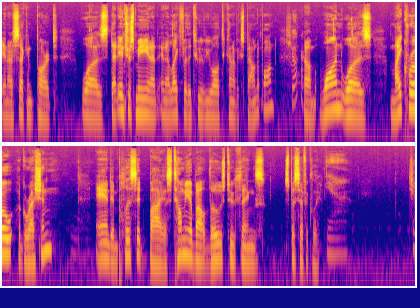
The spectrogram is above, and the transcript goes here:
in our second part was that interest me, and I, and I'd like for the two of you all to kind of expound upon. Sure. Um, one was microaggression and implicit bias. Tell me about those two things specifically. Yeah. Joe,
